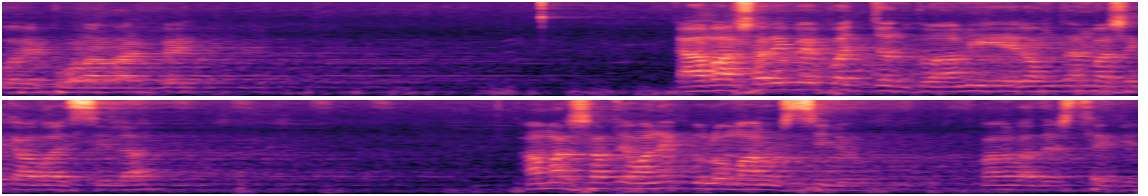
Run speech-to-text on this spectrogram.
করে পড়া লাগবে। কাবা শরীফে পর্যন্ত আমি রমজান মাসে কাবায় ছিলাম। আমার সাথে অনেকগুলো মানুষ ছিল বাংলাদেশ থেকে।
